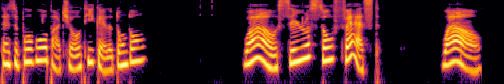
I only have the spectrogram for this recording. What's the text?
但是波波把球踢给了东东。Wow, Cyril's so fast! Wow,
